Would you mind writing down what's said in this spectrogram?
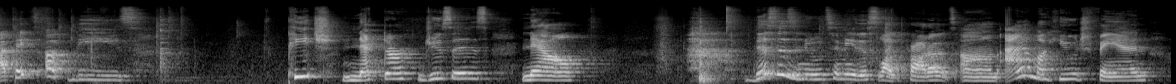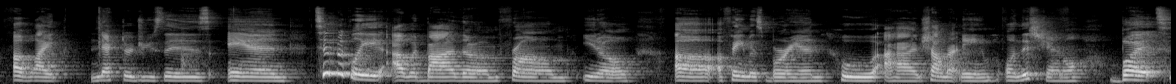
I picked up these peach nectar juices. Now, this is new to me, this like product. Um, I am a huge fan of like nectar juices and typically I would buy them from, you know, uh, a famous brand who I shall not name on this channel, but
